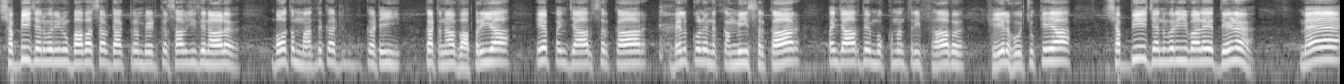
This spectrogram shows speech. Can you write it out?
26 ਜਨਵਰੀ ਨੂੰ ਬਾਬਾ ਸਾਹਿਬ ਡਾਕਟਰ ਅੰਬੇਡਕਰ ਸਾਹਿਬ ਜੀ ਦੇ ਨਾਲ ਬਹੁਤ ਮੱਧ ਘਟੀ ਘਟਨਾ ਵਾਪਰੀ ਆ। ਇਹ ਪੰਜਾਬ ਸਰਕਾਰ ਬਿਲਕੁਲ ਨਕੰਮੀ ਸਰਕਾਰ, ਪੰਜਾਬ ਦੇ ਮੁੱਖ ਮੰਤਰੀ ਸਾਹਿਬ ਫੇਲ ਹੋ ਚੁੱਕੇ ਆ। 26 ਜਨਵਰੀ ਵਾਲੇ ਦਿਨ ਮੈਂ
